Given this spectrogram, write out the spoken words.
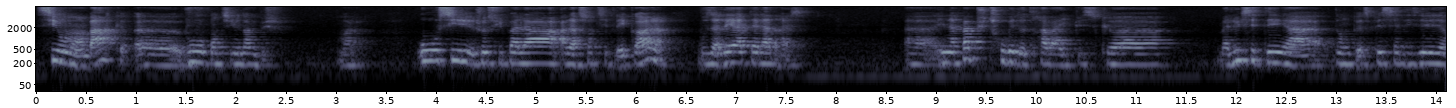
si on embarque, vous, vous continuez dans le bus. Voilà. Ou si je ne suis pas là à la sortie de l'école, vous allez à telle adresse. Il n'a pas pu trouver de travail puisque bah, lui, c'était euh, donc spécialisé euh,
